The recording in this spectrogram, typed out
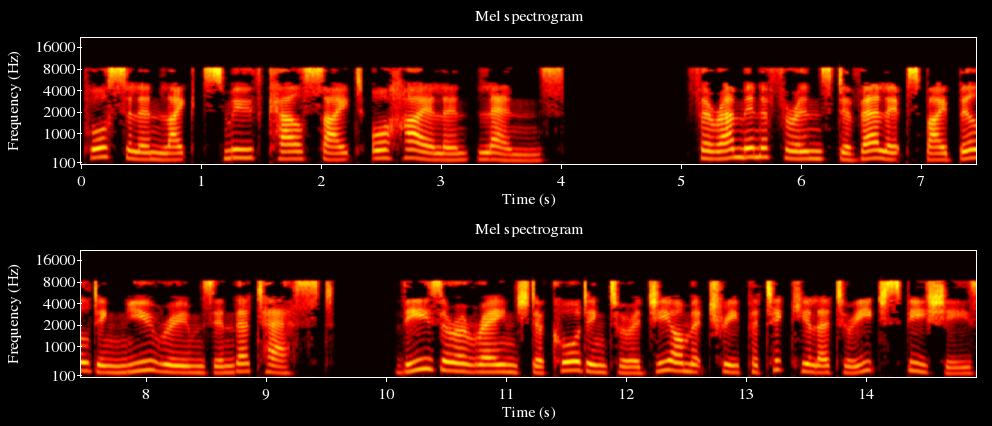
porcelain-like smooth calcite or hyaline lens. Foraminiferans develops by building new rooms in their test. These are arranged according to a geometry particular to each species,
